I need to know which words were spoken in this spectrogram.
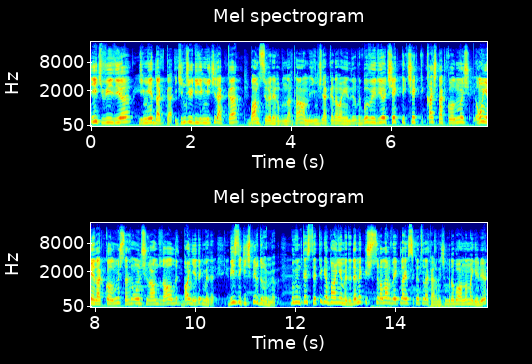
İlk video 27 dakika. ikinci video 22 dakika. Ban süreleri bunlar tamam mı? 22 dakikada ban yedirdi. Bu video çektik çektik kaç dakika olmuş? 17 dakika olmuş. Zaten 13 roundu da aldık. Ban yedirmedi. Bizlik hiçbir durum yok. Bugün test ettik ve ban yemedi. Demek ki şu sıralar Vec Live sıkıntıda kardeşim. Bu da bu anlama geliyor.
